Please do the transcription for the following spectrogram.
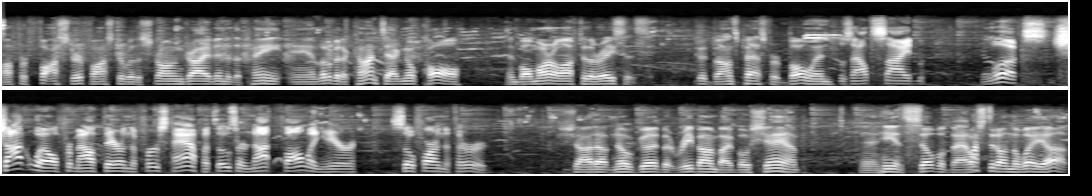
Off for Foster. Foster with a strong drive into the paint and a little bit of contact, no call. And Bolmaro off to the races. Good bounce pass for Bowen. Those outside looks shot well from out there in the first half, but those are not falling here so far in the third. Shot up, no good, but rebound by Beauchamp. And he and Silva battle. Lost it on the way up.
